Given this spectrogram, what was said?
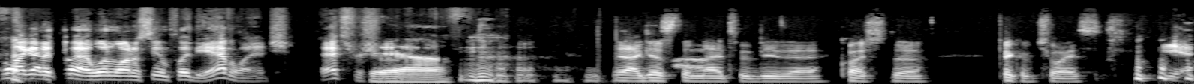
Well, I got to tell you, I wouldn't want to see them play the Avalanche. That's for sure. Yeah. yeah, I guess the Knights would be the question, the pick of choice. yeah.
